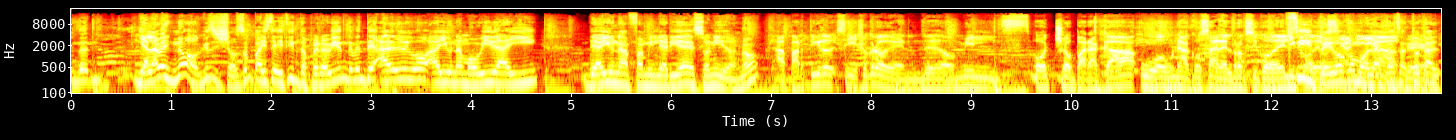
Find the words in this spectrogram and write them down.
no- y a la vez no, qué sé yo, son países distintos, pero evidentemente algo, hay una movida ahí de ahí una familiaridad de sonidos, ¿no? A partir, sí, yo creo que de 2008 para acá hubo una cosa en el rock psicodélico. Sí, de pegó como la cosa que- total.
